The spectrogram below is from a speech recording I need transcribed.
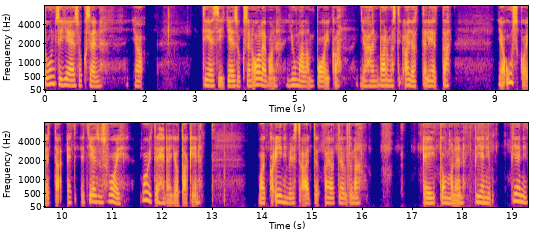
tunsi Jeesuksen ja tiesi Jeesuksen olevan Jumalan poika. Ja hän varmasti ajatteli, että ja uskoi, että, että, että Jeesus voi, voi tehdä jotakin. Vaikka inhimillisesti ajateltuna ei tuommoinen pieni, pieni,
